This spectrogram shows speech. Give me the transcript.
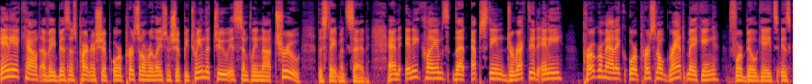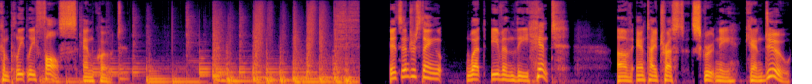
any account of a business partnership or personal relationship between the two is simply not true, the statement said. And any claims that Epstein directed any programmatic or personal grant making for Bill Gates is completely false, end quote. It's interesting what even the hint of antitrust scrutiny can do.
